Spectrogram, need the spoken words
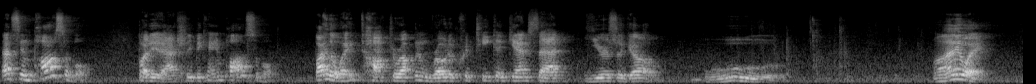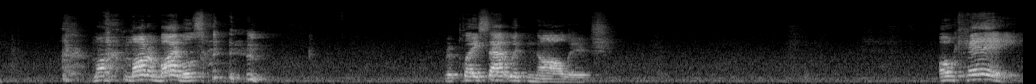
That's impossible. But it actually became possible. By the way, Dr. Upman wrote a critique against that years ago. Ooh. Well, anyway, mo- modern Bibles replace that with knowledge. Okay.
